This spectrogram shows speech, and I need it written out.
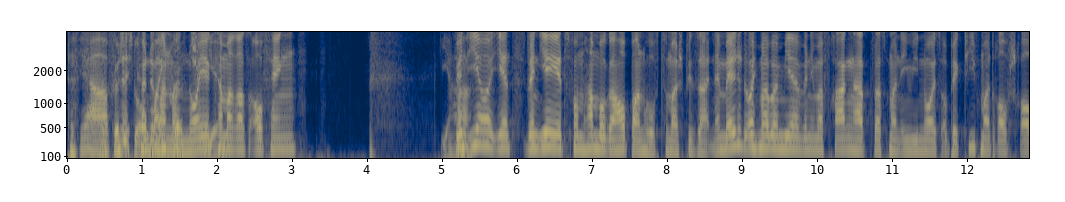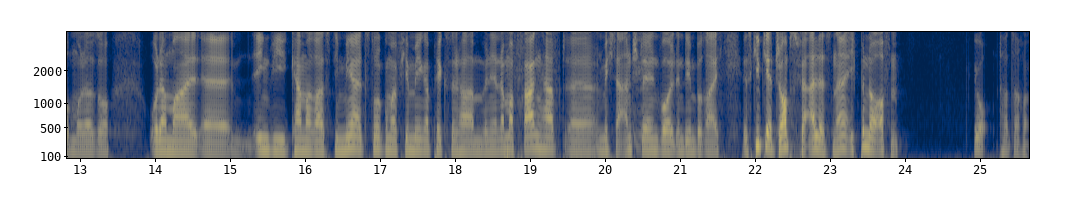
Da- Ja, da vielleicht könnte man mal neue spielen. Kameras aufhängen. Ja. Wenn ihr jetzt, wenn ihr jetzt vom Hamburger Hauptbahnhof zum Beispiel seid, ne, meldet euch mal bei mir, wenn ihr mal Fragen habt, was man irgendwie neues Objektiv mal draufschrauben oder so. oder mal äh, irgendwie Kameras, die mehr als 0,4 Megapixel haben. Wenn ihr da mal Fragen habt, äh, mich da anstellen wollt in dem Bereich. Es gibt ja Jobs für alles, ne? Ich bin da offen. Jo, Tatsache.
